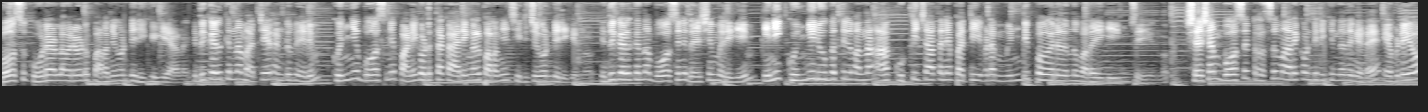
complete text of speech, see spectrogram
ബോസ് കൂടെയുള്ളവരോട് പറഞ്ഞുകൊണ്ടിരിക്കുകയാണ്. ഇത് കേൾക്കുന്ന മറ്റേ രണ്ടുപേരും കുഞ്ഞു ബോസിന് പണി കൊടുത്ത കാര്യങ്ങൾ പറഞ്ഞ് ചിരിച്ചുകൊണ്ടിരിക്കുന്നു. ഇത് കേൾക്കുന്ന ബോസിന് ദേഷ്യം വരികയും ഇനി കുഞ്ഞു രൂപത്തിൽ വന്ന ആ കുട്ടിച്ചാത്തനെ പറ്റി ഇവിടെ മിണ്ടിപ്പോകരുതെന്ന് പറയുകയും ചെയ്യുന്നു. ശേഷം ബോസ് ഡ്രസ്സ് മാറിക്കൊണ്ടിരിക്കുന്നതിനിടെ എവിടെയോ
